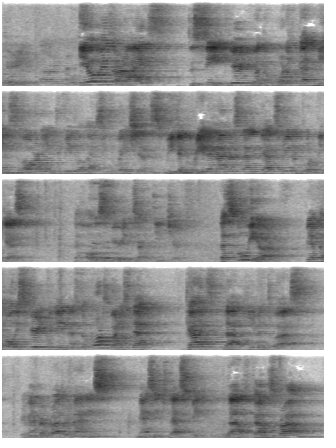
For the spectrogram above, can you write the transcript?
okay. He opens our eyes to see clearly what the Word of God means to our individual life situations. We can read and understand God's written Word because the Holy Spirit is our teacher. That's who we are. We have the Holy Spirit within us. The fourth one is that God's love given to us. Remember Brother Manny's message last week. Love comes from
